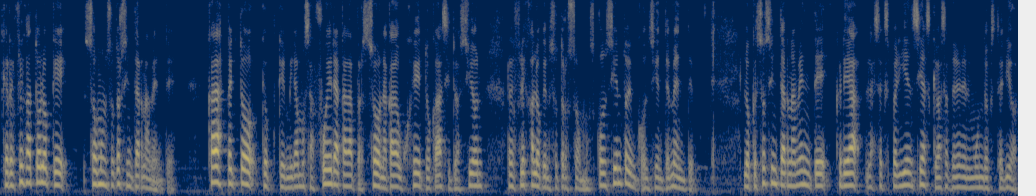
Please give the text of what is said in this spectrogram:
que refleja todo lo que somos nosotros internamente. Cada aspecto que, miramos afuera, cada persona, cada objeto, cada situación, refleja lo que nosotros somos, consciente o inconscientemente. Lo que sos internamente crea las experiencias que vas a tener en el mundo exterior.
